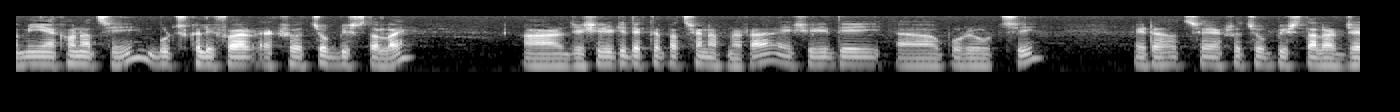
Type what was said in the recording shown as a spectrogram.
আমি এখন আছি বুর্জ খলিফার একশো চব্বিশ তলায়। আর যে সিঁড়িটি দেখতে পাচ্ছেন আপনারা, এই সিঁড়ি দিয়েই উপরে উঠছি। এটা হচ্ছে একশো চব্বিশ তলার যে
